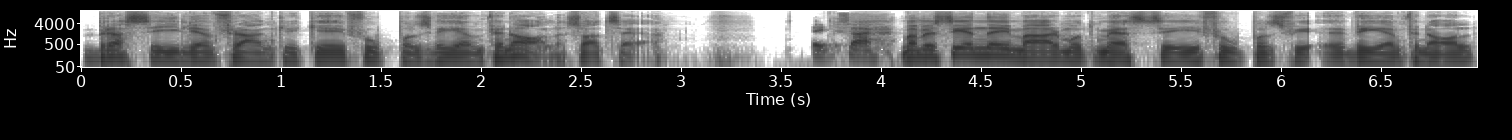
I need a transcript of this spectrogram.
Brasilien-Frankrike i fotbolls-VM-final, så att säga. Exakt. Man vill se Neymar mot Messi i fotbolls-VM-final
